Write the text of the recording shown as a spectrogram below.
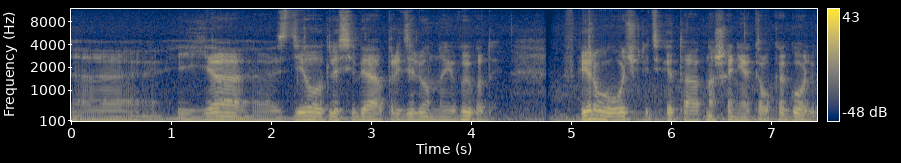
э, я сделал для себя определенные выводы. В первую очередь это отношение к алкоголю.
